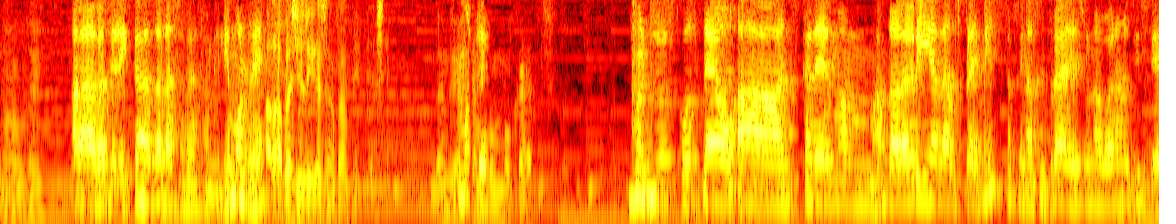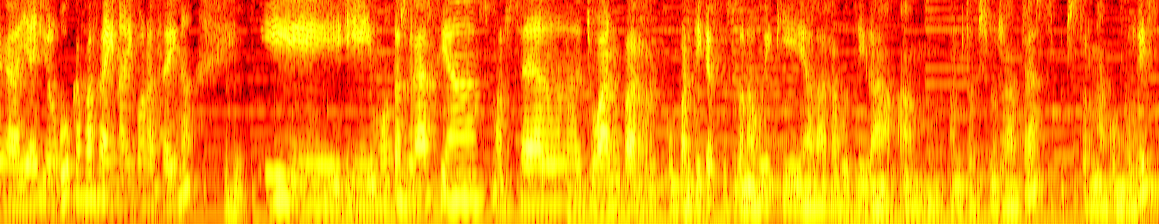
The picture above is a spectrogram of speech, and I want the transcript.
Molt bé. A la Basílica de la Sagrada Família. Molt bé. a la Basílica de Família. Sí. Doncs ja Molt estem bé. convocats. Doncs escolteu, eh, ens quedem amb, amb l'alegria dels premis, que al final sempre és una bona notícia que hi hagi algú que fa feina i bona feina. I, i moltes gràcies, Marcel, Joan, per compartir aquesta estona avui aquí a la rebotiga amb, amb tots nosaltres. Pots tornar com vulguis.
